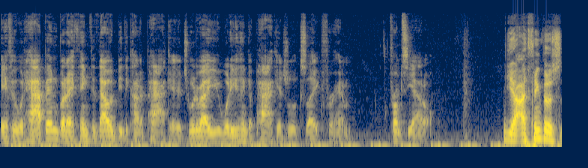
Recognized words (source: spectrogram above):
if it would happen, but I think that that would be the kind of package. What about you? What do you think a package looks like for him from Seattle? Yeah, I think there's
